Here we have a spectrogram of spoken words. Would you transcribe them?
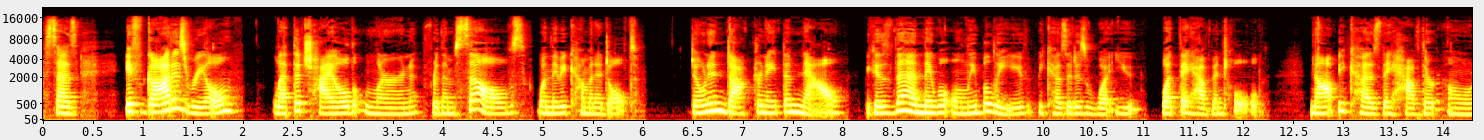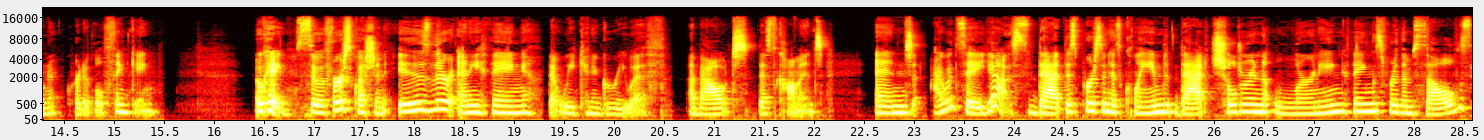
says, If God is real, let the child learn for themselves when they become an adult. Don't indoctrinate them now because then they will only believe because it is what you what they have been told, not because they have their own critical thinking. Okay, so first question, is there anything that we can agree with about this comment? And I would say yes, that this person has claimed that children learning things for themselves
